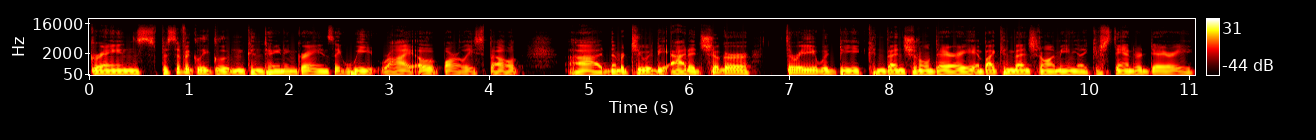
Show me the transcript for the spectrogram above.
grains, specifically gluten containing grains like wheat, rye, oat, barley, spelt. Uh, number two would be added sugar. Three would be conventional dairy. And by conventional, I mean like your standard dairy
